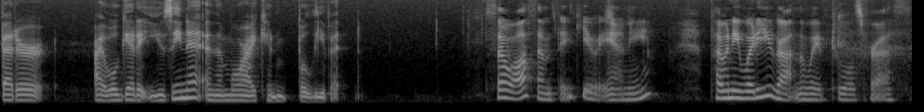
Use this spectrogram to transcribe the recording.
better I will get at using it and the more I can believe it. So awesome. Thank you, Annie. Pony, what do you got in the way of tools for us?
